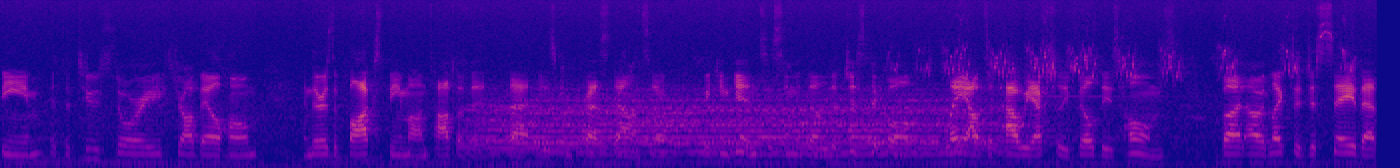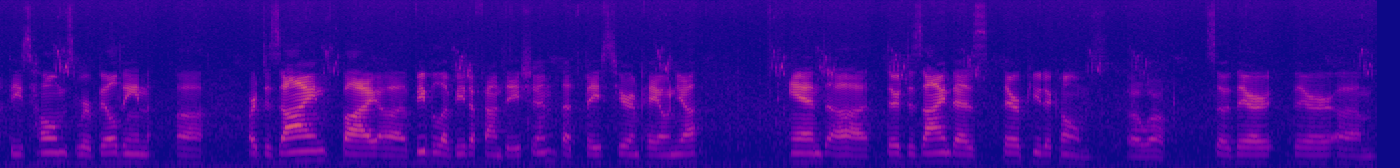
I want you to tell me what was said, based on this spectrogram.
beam. It's a two story straw bale home, and there is a box beam on top of it that is compressed down. So we can get into some of the logistical layouts of how we actually build these homes. But I would like to just say that these homes we're building uh, are designed by uh, Viva La Vida Foundation, that's based here in Paonia, and uh, they're designed as therapeutic homes. Oh wow. So they're they're um,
